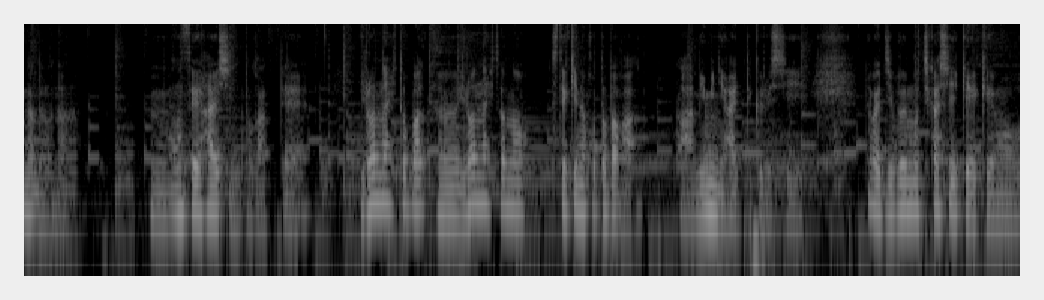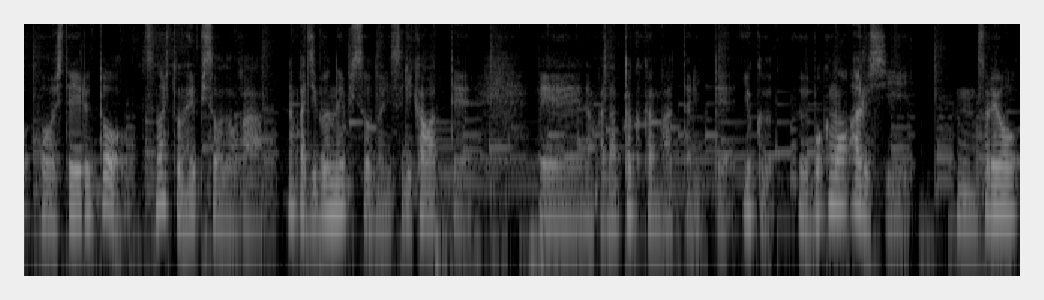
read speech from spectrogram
なんだろうな、うん、音声配信とかっていろんな人ば、うん、いろんな人の素敵な言葉があ耳に入ってくるしなんか自分も近しい経験をしているとその人のエピソードがなんか自分のエピソードにすり替わって、えー、なんか納得感があったりってよく僕もあるし、うん、それを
